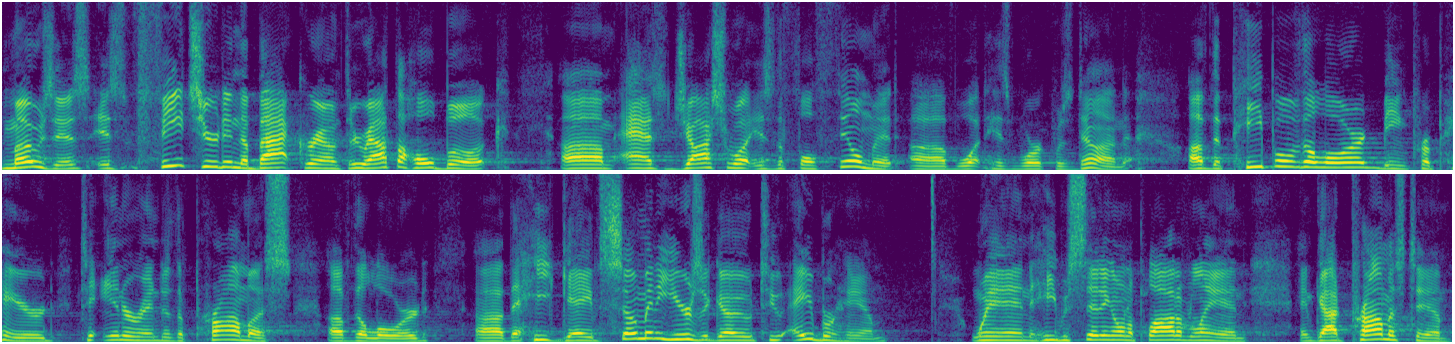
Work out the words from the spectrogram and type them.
Moses, is featured in the background throughout the whole book um, as Joshua is the fulfillment of what his work was done, of the people of the Lord being prepared to enter into the promise of the Lord uh, that he gave so many years ago to Abraham when he was sitting on a plot of land and God promised him,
